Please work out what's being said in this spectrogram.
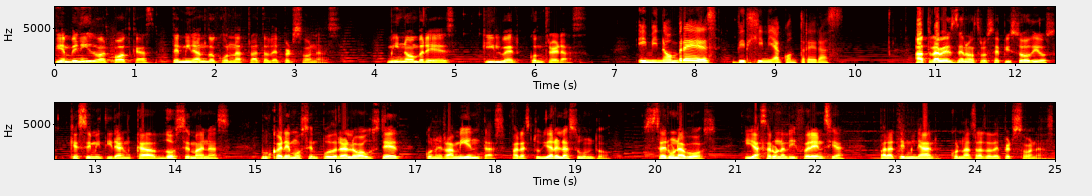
Bienvenido al podcast Terminando con la Trata de Personas. Mi nombre es Gilbert Contreras. Y mi nombre es Virginia Contreras. A través de nuestros episodios, que se emitirán cada dos semanas, buscaremos empoderarlo a usted con herramientas para estudiar el asunto, ser una voz y hacer una diferencia para terminar con la trata de personas.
